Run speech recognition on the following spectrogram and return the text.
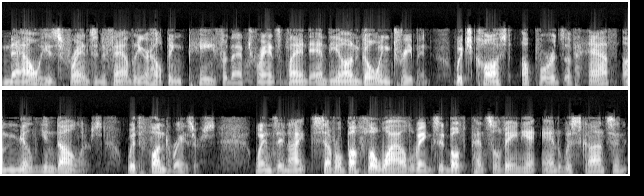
Now his friends and family are helping pay for that transplant and the ongoing treatment, which cost upwards of half a million dollars with fundraisers. Wednesday night, several Buffalo Wild Wings in both Pennsylvania and Wisconsin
